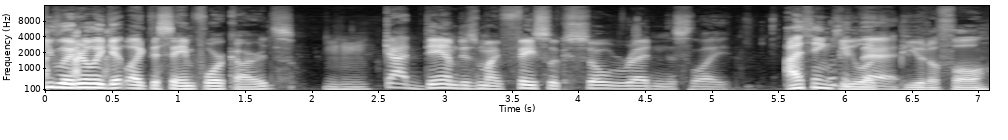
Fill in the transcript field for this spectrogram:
You literally get like the same four cards. hmm God damn, does my face look so red in this light? I think Look you look that. beautiful.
